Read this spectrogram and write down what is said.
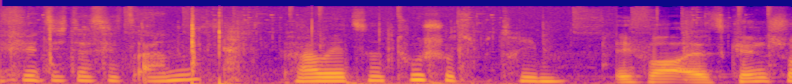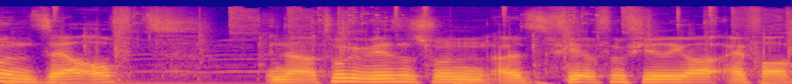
fühlt sich das jetzt an? Ich habe jetzt Naturschutz betrieben. Ich war als Kind schon sehr oft in der Natur gewesen, schon als Vier-, Fünfjähriger einfach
